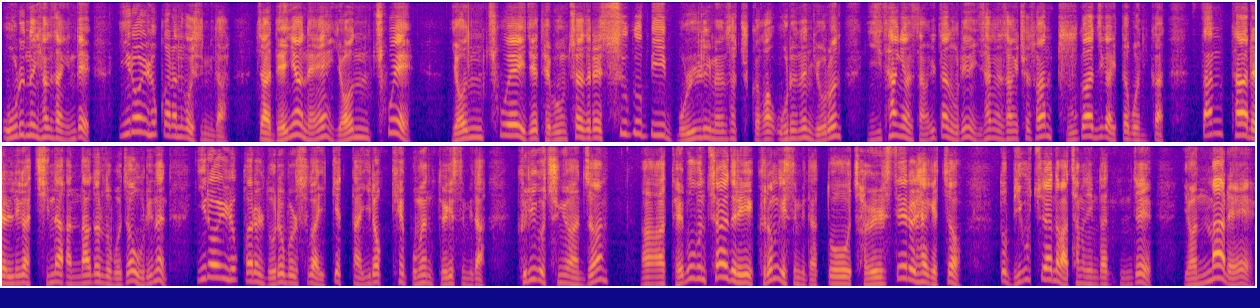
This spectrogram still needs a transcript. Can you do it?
오르는 현상인데 1월 효과라는 거 있습니다. 자, 내년에 연초에 연초에 이제 대부분 투자들의 수급이 몰리면서 주가가 오르는 이런 이상현상. 일단 우리는 이상현상이 최소한 두 가지가 있다 보니까 산타 랠리가 지나간다 하더라도 뭐죠? 우리는 1월 효과를 노려볼 수가 있겠다. 이렇게 보면 되겠습니다. 그리고 중요한 점, 아, 대부분 투자들이 그런 게 있습니다. 또 절세를 해야겠죠. 또 미국 투자나 마찬가지입니다. 이제 연말에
